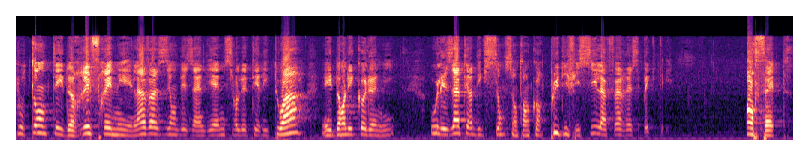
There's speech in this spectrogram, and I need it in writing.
pour tenter de réfréner l'invasion des Indiennes sur le territoire et dans les colonies, où les interdictions sont encore plus difficiles à faire respecter. En fait,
